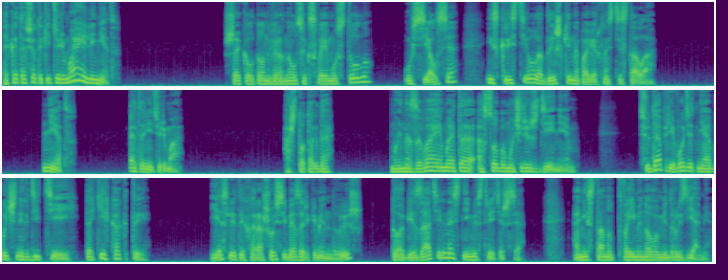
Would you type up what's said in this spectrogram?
Так это все-таки тюрьма или нет?» Шеклтон вернулся к своему стулу, уселся и скрестил лодыжки на поверхности стола. «Нет, это не тюрьма». «А что тогда?» «Мы называем это особым учреждением. Сюда приводят необычных детей, таких как ты. Если ты хорошо себя зарекомендуешь, то обязательно с ними встретишься. Они станут твоими новыми друзьями».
